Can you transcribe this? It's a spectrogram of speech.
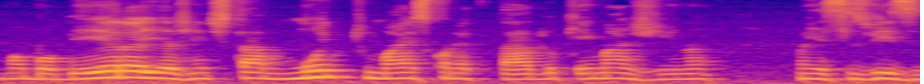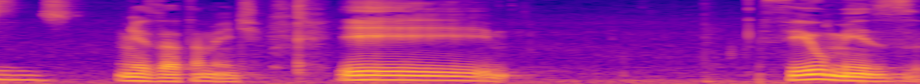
uma bobeira e a gente está muito mais conectado do que imagina com esses vizinhos. Exatamente. E filmes,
